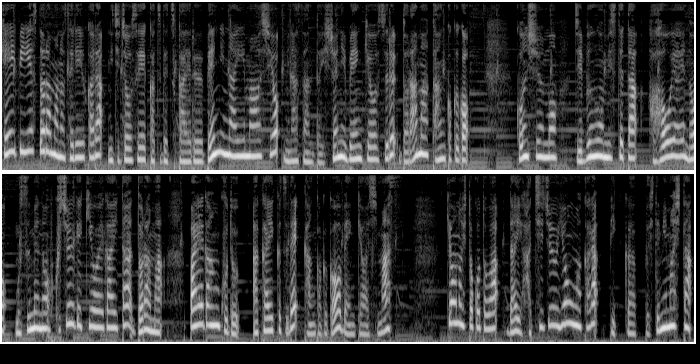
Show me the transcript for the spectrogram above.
KBS ドラマのセリフから日常生活で使える便利な言い回しを皆さんと一緒に勉強するドラマ韓国語。今週も自分を見捨てた母親への娘の復讐劇を描いたドラマ「バエガンクドゥ赤い靴」で韓国語を勉強します。今日の一言は第84話からピックアップしてみました。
